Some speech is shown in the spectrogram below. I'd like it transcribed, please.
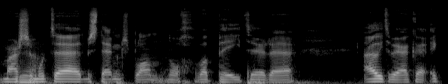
Maar ze moeten het bestemmingsplan nog wat beter eh, uitwerken. Ik,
